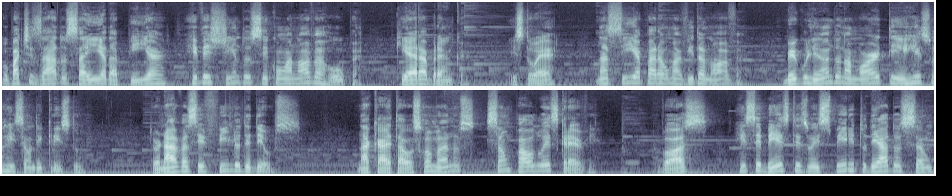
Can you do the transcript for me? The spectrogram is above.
o batizado saía da pia revestindo-se com a nova roupa, que era branca, isto é, nascia para uma vida nova, mergulhando na morte e ressurreição de Cristo. Tornava-se filho de Deus. Na carta aos Romanos, São Paulo escreve: Vós recebestes o Espírito de adoção,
